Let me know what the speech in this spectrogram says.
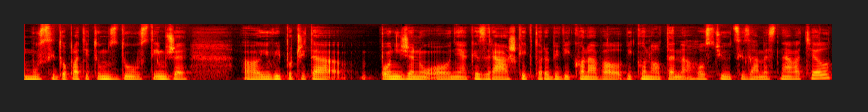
musí doplatiť tú mzdu s tým, že e, ju vypočíta poníženú o nejaké zrážky, ktoré by vykonával, vykonal ten hostujúci zamestnávateľ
